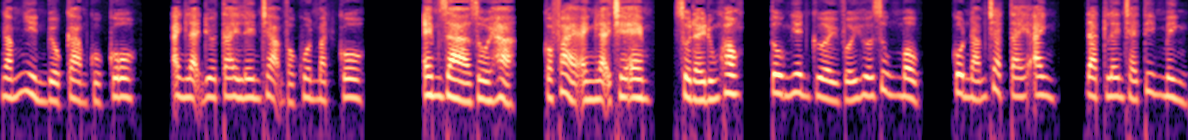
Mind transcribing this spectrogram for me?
ngắm nhìn biểu cảm của cô. Anh lại đưa tay lên chạm vào khuôn mặt cô. Em già rồi hả? Có phải anh lại chê em? Rồi đấy đúng không? Tô nghiên cười với hứa dung mộc. Cô nắm chặt tay anh, đặt lên trái tim mình.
